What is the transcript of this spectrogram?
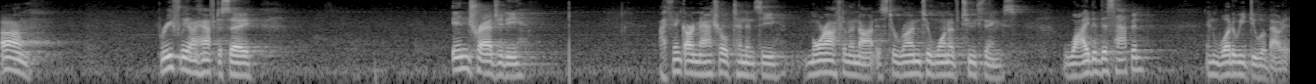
Um, briefly, I have to say, in tragedy, I think our natural tendency, more often than not, is to run to one of two things why did this happen? And what do we do about it?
